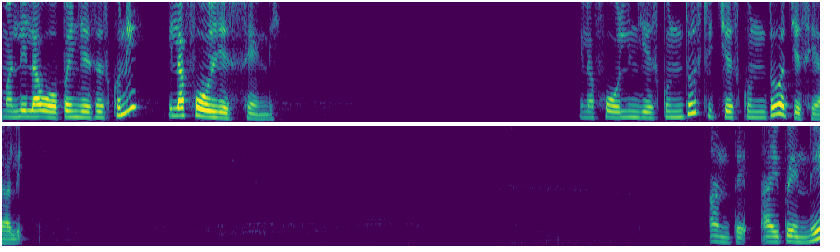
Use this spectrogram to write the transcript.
మళ్ళీ ఇలా ఓపెన్ చేసేసుకుని ఇలా ఫోల్డ్ చేసేయండి ఇలా ఫోల్డింగ్ చేసుకుంటూ స్టిచ్ చేసుకుంటూ వచ్చేసేయాలి. అంతే అయిపోయింది.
